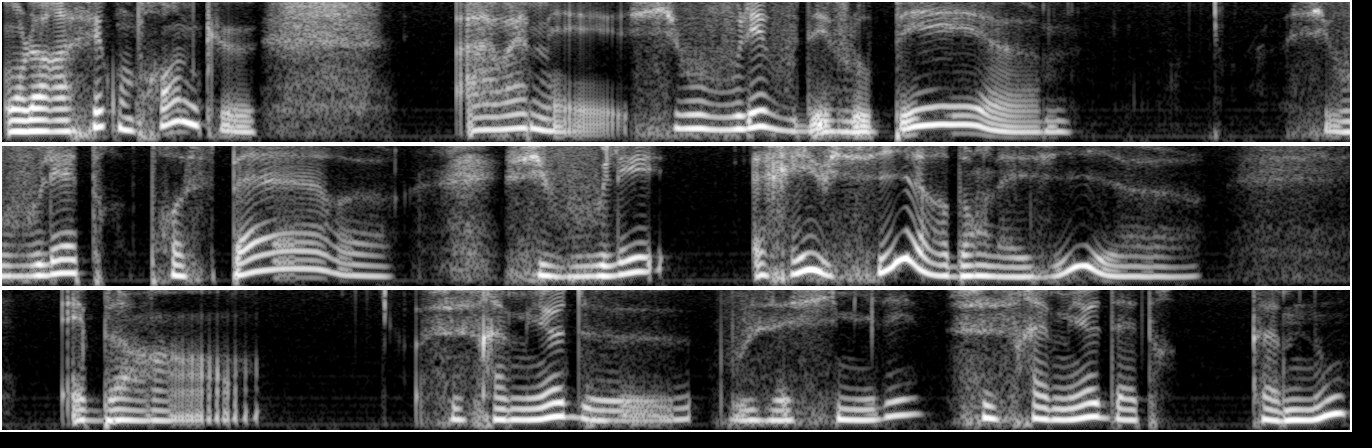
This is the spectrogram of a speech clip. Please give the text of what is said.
on leur a fait comprendre que, ah ouais, mais si vous voulez vous développer, euh, si vous voulez être prospère, si vous voulez réussir dans la vie, euh, eh ben, ce serait mieux de vous assimiler, ce serait mieux d'être comme nous,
